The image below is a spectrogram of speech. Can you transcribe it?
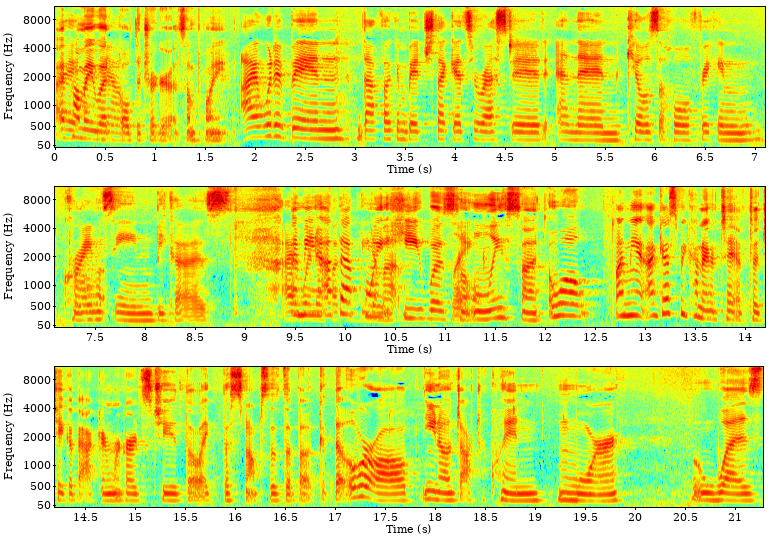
I I- probably would have no. pulled the trigger at some point. I would have been that fucking bitch that gets arrested and then kills the whole freaking crime Well, scene because I, I, mean, wouldn't at that beat him point, up. he was Like, the only son. Well, I mean, I guess we kind of have to take it back in regards to the like the synopsis of the book. The overall, you know, Dr. Quinn Moore was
